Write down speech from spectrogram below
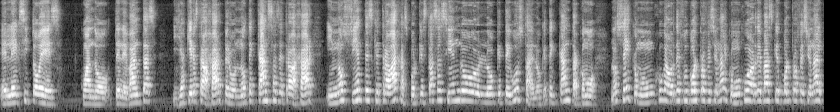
el éxito es cuando te levantas y ya quieres trabajar, pero no te cansas de trabajar y no sientes que trabajas porque estás haciendo lo que te gusta, lo que te encanta, como, no sé, como un jugador de fútbol profesional, como un jugador de básquetbol profesional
